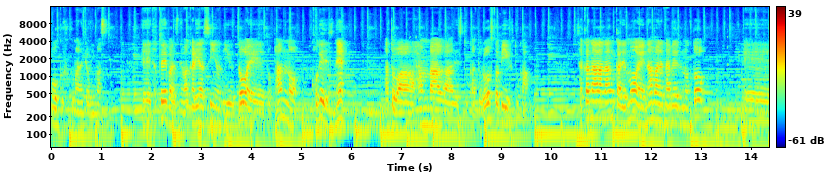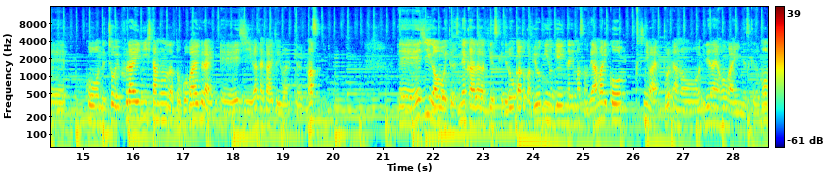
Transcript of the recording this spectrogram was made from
多く含まれております、え例えばですね分かりやすいので言うと,、えーと、パンの焦げですね。あとはハンバーガーですとかあとローストビーフとか。魚なんかでも、え生で食べるのと、高温で超フライにしたものだと5倍ぐらい、え AG が高いと言われております、えー AG が多いとですね体が傷つけて老化とか病気の原因になりますのであまりこう口にはあの入れない方がいいんですけども、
